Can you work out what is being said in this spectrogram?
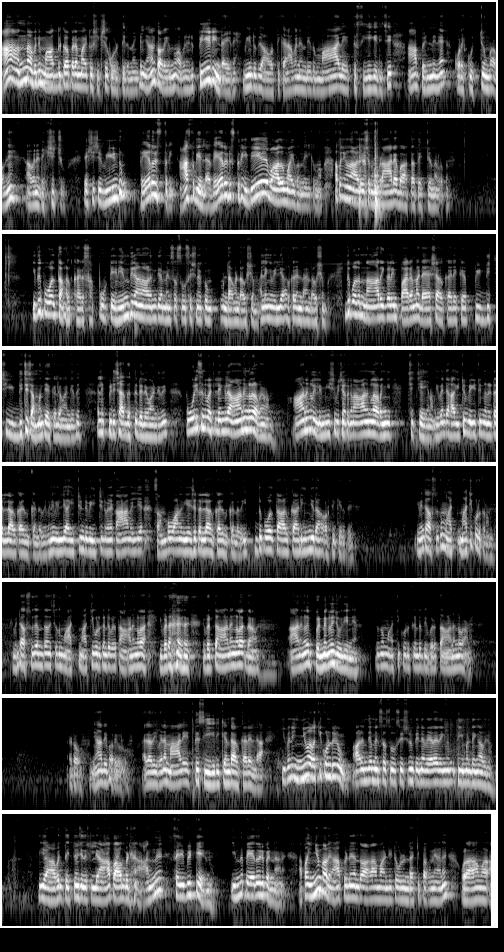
ആ അന്ന് അവന് മാതൃകാപരമായിട്ട് ശിക്ഷ കൊടുത്തിരുന്നെങ്കിൽ ഞാൻ പറയുന്നു അവനൊരു പേടി ഉണ്ടായിരുന്നേ വീണ്ടും ഇത് ആവർത്തിക്കാൻ. അവൻ എന്ത് ചെയ്തു? മാലയിട്ട് സ്വീകരിച്ച് ആ പെണ്ണിനെ കുറേ കുറ്റം പറഞ്ഞ് അവനെ രക്ഷിച്ചു. രക്ഷിച്ച് വീണ്ടും വേറൊരു സ്ത്രീ ആ സ്ത്രീയല്ല വേറൊരു സ്ത്രീ ഇതേ വാദവുമായി വന്നിരിക്കുന്നു. അപ്പോൾ നിങ്ങൾ ആലോചിച്ച് ഇവിടെ ആരെ ഭാഗത്ത തെറ്റെന്നുള്ളത്? ഇതുപോലത്തെ ആൾക്കാരെ സപ്പോർട്ട് ചെയ്യാൻ എന്തിനാണ് ആൾ ഇന്ത്യ മെൻസ് അസോസിയേഷനൊക്കെ ഉണ്ടാവേണ്ട ആവശ്യം? അല്ലെങ്കിൽ വലിയ ആൾക്കാർ ഉണ്ടാവേണ്ട ആവശ്യം? ഇതുപോലത്തെ നാറികളെയും പരമ ഡാഷ് ആൾക്കാരെയൊക്കെ പിടിച്ച് ഇടിച്ച് ചമ്മന്തിയാക്കല്ലേ വേണ്ടിയത്? അല്ലെങ്കിൽ പിടിച്ച് അകത്തിടല്ലേ വേണ്ടിയത്? പോലീസിന് പറ്റില്ലെങ്കിൽ ആണുങ്ങൾ ഇറങ്ങണം. ആണുങ്ങളില്ലേ മീശ വെച്ച് നടക്കണം ആണുങ്ങൾ ചെയ്യണം. ഇവന്റെ ഹൈറ്റും വെയിറ്റും കണ്ടിട്ട് എല്ലാ ആൾക്കാരും നിൽക്കേണ്ടത് ഇവന് വലിയ ഹൈറ്റ് ഉണ്ട് വെയിറ്റ് ഉണ്ട് ഇവനെ കാണാൻ വലിയ സംഭവമാണ് വിചാരിച്ചിട്ട് എല്ലാ ആൾക്കാരും നിൽക്കേണ്ടത് ഇതുപോലത്തെ ആൾക്കാർ ഇനി ഇത് ആവർത്തിക്കരുത്. ഇവന്റെ അസുഖം മാറ്റി മാറ്റി കൊടുക്കണം. ഇവന്റെ അസുഖം എന്താണെന്ന് വെച്ചാൽ മാറ്റി മാറ്റി കൊടുക്കേണ്ട ഇവിടുത്തെ ആണുങ്ങളെ ഇവിടെ ഇവിടുത്തെ ആണുങ്ങളെ ഇതാണ്. ആണുങ്ങളും പെണ്ണുങ്ങളും ജോലി തന്നെയാണ്. അസുഖം മാറ്റി കൊടുക്കേണ്ടത് ഇവിടുത്തെ ആണുങ്ങളാണ്. കേട്ടോ? ഞാൻ അതേ പറയുള്ളൂ. അല്ലാതെ ഇവനെ മാലയിട്ട് സ്വീകരിക്കേണ്ട ആൾക്കാരല്ല. ഇവനെ ഇനിയും ഇറക്കി കൊണ്ടുവരും ആൾ ഇന്ത്യ മെൻസ് അസോസിയേഷനും പിന്നെ വേറെ ഏതെങ്കിലും ടീം ഉണ്ടെങ്കിൽ അവരും. ഈ അവൻ തെറ്റും ചെയ്തിട്ടില്ല. ആ പാവം അന്ന് സെലിബ്രിറ്റി ആയിരുന്നു. ഇന്നിപ്പോൾ ഏതോ ഒരു പെണ്ണാണ്? അപ്പോൾ ഇനിയും പറയും ആ പെണ്ണിന് എന്തോ ആളാൻ വേണ്ടിയിട്ട് ഓൾ ഉണ്ടാക്കി പറഞ്ഞാണ് ഓൾ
